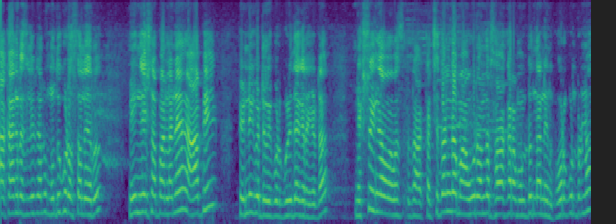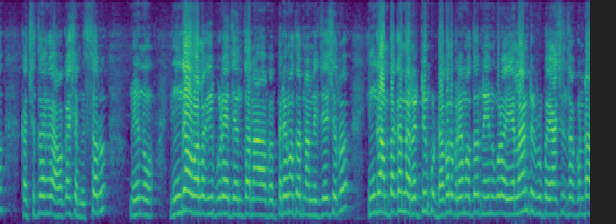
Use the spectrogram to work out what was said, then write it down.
ఆ కాంగ్రెస్ లీడర్లు ముందు కూడా వస్తలేరు. మేము చేసిన పనులనే ఆపి పెండింగ్ పెట్టారు ఇప్పుడు గుడి దగ్గర గిట్ట నెక్స్ట్ ఇంకా ఖచ్చితంగా మా ఊరందరి సహకారం ఉంటుందని నేను కోరుకుంటున్నా. ఖచ్చితంగా అవకాశం ఇస్తారు. నేను ఇంకా వాళ్ళకి ఇప్పుడైతే ఎంత నా ప్రేమతో నన్ను చేసారో ఇంకా అంతకన్నా రెట్టింపు డబల్ ప్రేమతో నేను కూడా ఎలాంటి రూపాయి ఆశించకుండా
